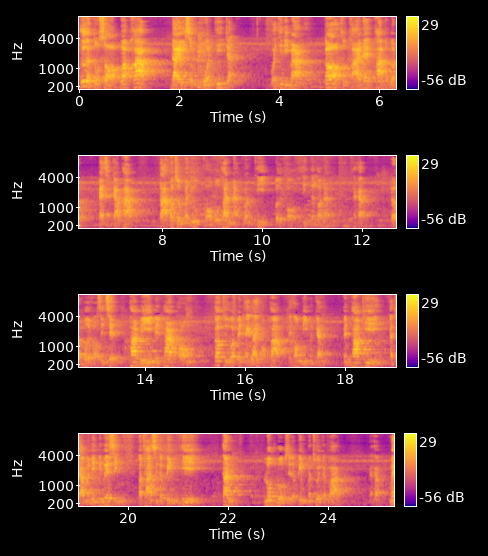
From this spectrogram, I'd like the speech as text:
เพื่อตรวจสอบว่าภาพใดสมควรที่จะไว้ที่นี่บ้าง ก็สุดท้ายได้ภาพทั้งหมด 89 ภาพ ตามพระชนมายุของพระท่านนะวันที่เปิดของสินนั้นตอนนั้นนะครับ เราเปิดออกสินเสร็จ ภาพนี้เป็นภาพของ ก็ถือว่าเป็นไฮไลท์ของภาพในห้องนี้เหมือนกัน เป็นภาพที่อาจารย์มณิตนิเวศศิลป์ประธานศิลปินที่ท่านรวบรวมศิลปินมาช่วยกันวาดนะครับ ไม่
